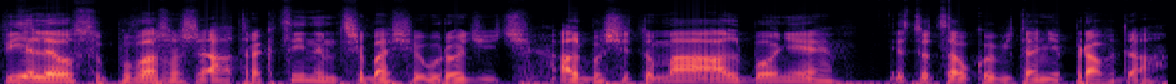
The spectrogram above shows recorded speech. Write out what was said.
Wiele osób uważa, że atrakcyjnym trzeba się urodzić. Albo się to ma, albo nie. Jest to całkowita nieprawda.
